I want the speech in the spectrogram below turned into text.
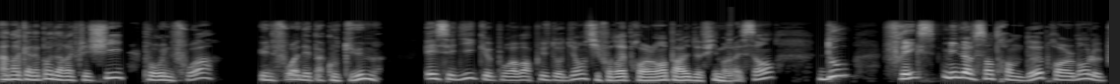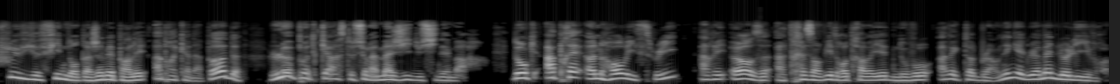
Abracadapod a réfléchi pour une fois, une fois n'est pas coutume, et s'est dit que pour avoir plus d'audience, il faudrait probablement parler de films récents, d'où Frix 1932, probablement le plus vieux film dont a jamais parlé Abracadapod, le podcast sur la magie du cinéma. Donc après Unholy 3, Harry Earls a très envie de retravailler de nouveau avec Todd Browning et lui amène le livre.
